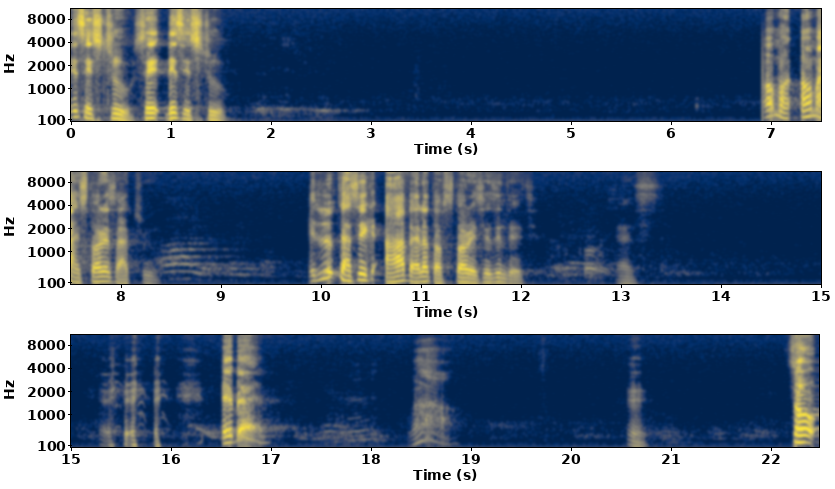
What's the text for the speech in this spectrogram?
This is true. Say, this is true. All my, all my stories are true. It looks as if I have a lot of stories, isn't it? Yes. Amen. Wow. Hmm. So,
